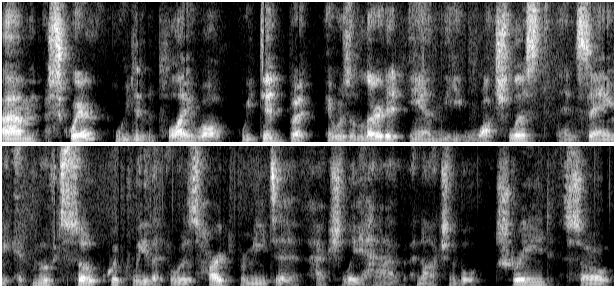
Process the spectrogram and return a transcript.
Um, Square, we didn't play. Well, we did, but it was alerted in the watch list and saying it moved so quickly that it was hard for me to actually have an auctionable trade. So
